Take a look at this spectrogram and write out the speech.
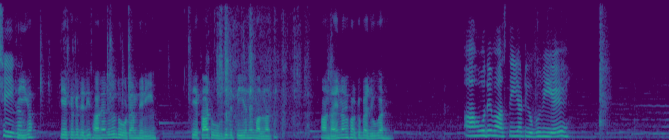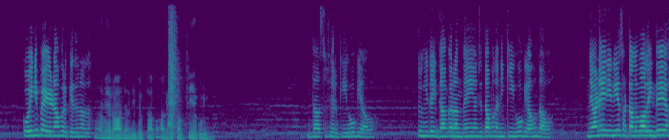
ਠੀਕ ਆ। ਠੀਕ ਆ? ਇੱਕ ਇੱਕ ਦੇ ਦੀ ਸਾਰਿਆਂ ਚੋਂ ਦੋ ਟਾਈਮ ਦੇਣੀ ਆ। ਤੇ ਇੱਕ ਆ ਟੂਬ ਦੀ ਦਿੱਤੀ ਉਹਨੇ ਮਲਣਾ ਤੇ। ਆਂਦਾ ਇਹਨਾਂ ਵੀ ਫ਼ਰਕ ਪੈ ਜਾਊਗਾ ਇਹ। ਆਹੋ ਉਹਦੇ ਵਾਸਤੇ ਹੀ ਆ ਟਿਊਬ ਵੀ ਏ ਕੋਈ ਨਹੀਂ ਪੈ ਜਾਣਾ ਫ਼ਰਕ ਇਹਦੇ ਨਾਲ। ਐਵੇਂ ਰਾਹ ਜਾਂਦੀ ਬਿਪਤਾ ਪਾ ਕੇ ਤੇ ਸਬਤੀ ਆ ਕੁੜੀ। ਨੂੰ ਦੱਸ ਫਿਰ ਕੀ ਹੋ ਗਿਆ ਵਾ? ਤੁਸੀਂ ਤਾਂ ਇਦਾਂ ਕਰਨ ਦੇ ਆ ਜਿੱਦਾਂ ਪਤਾ ਨਹੀਂ ਕੀ ਹੋ ਗਿਆ ਹੁੰਦਾ ਵਾ। ਨਿਆਣੇ ਇੰਨੀਆਂ ਇੰਨੀਆਂ ਸੱਟਾਂ ਲਵਾ ਲੈਂਦੇ ਆ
